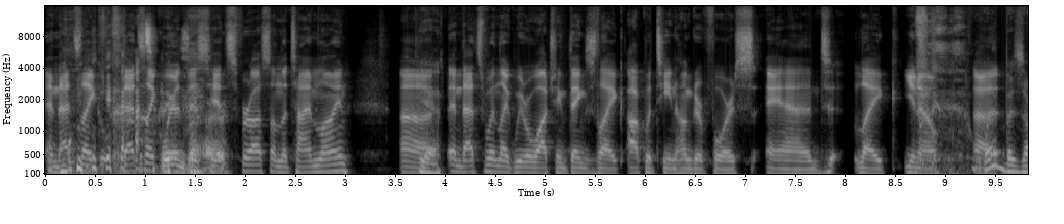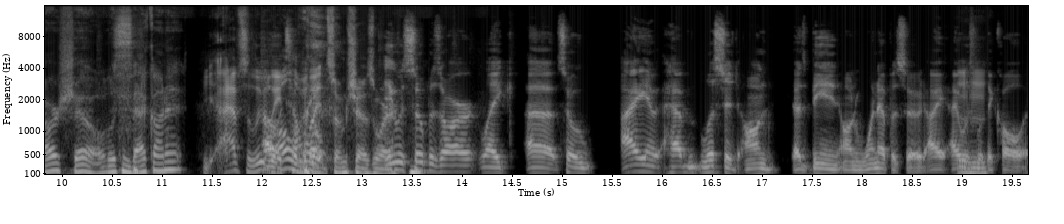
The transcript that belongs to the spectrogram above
And that's like Yeah, that's like it's where this hits for us on the timeline. Uh, Yeah. and that's when like we were watching things like Aqua Teen Hunger Force and like, you know, what a uh, bizarre show. Looking back on it, yeah, absolutely. all of me- Adult Swim shows were. it was so bizarre. Like, uh, so I have listed on as being on one episode. I, I was Mhm. what they call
